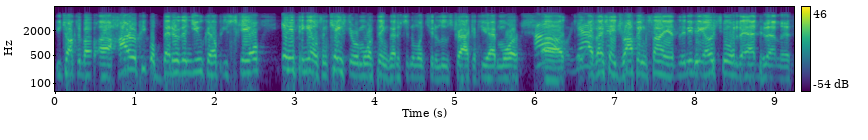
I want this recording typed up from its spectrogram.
You talked about uh, hire people better than you can help you scale. Anything else? In case there were more things, I just didn't want you to lose track. If you had more, oh, uh, yeah, as I say, dropping science. Anything else you wanted to add to that list?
